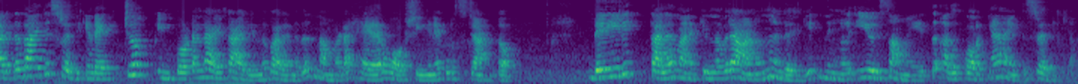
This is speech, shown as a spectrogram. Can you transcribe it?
അടുത്തതായിട്ട് ശ്രദ്ധിക്കേണ്ട ഏറ്റവും ഇമ്പോർട്ടന്റ് ആയ കാര്യം എന്ന് പറയുന്നത് നമ്മുടെ ഹെയർ വാഷിങ്ങിനെ കുറിച്ചിട്ടാണ് കേട്ടോ ഡെയിലി തല നനയ്ക്കുന്നവരാണെന്നുണ്ടെങ്കിൽ നിങ്ങൾ ഈ ഒരു സമയത്ത് അത് കുറയ്ക്കാനായിട്ട് ശ്രദ്ധിക്കാം.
